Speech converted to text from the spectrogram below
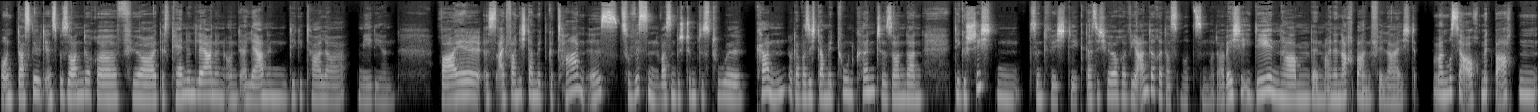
Und das gilt insbesondere für das Kennenlernen und Erlernen digitaler Medien weil es einfach nicht damit getan ist, zu wissen, was ein bestimmtes Tool kann oder was ich damit tun könnte, sondern die Geschichten sind wichtig, dass ich höre, wie andere das nutzen oder welche Ideen haben denn meine Nachbarn vielleicht. Man muss ja auch mit beachten,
